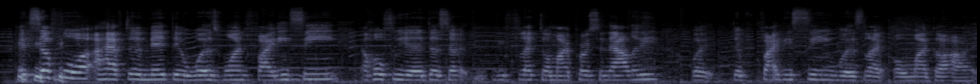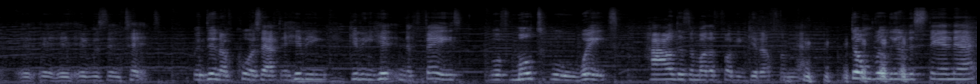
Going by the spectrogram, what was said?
Except for, I have to admit, there was one fighting scene, and hopefully it doesn't reflect on my personality. But the fighting scene was like, oh my god, it, it, it was intense. But then, of course, after hitting, getting hit in the face with multiple weights, how does a motherfucker get up from that? Don't really understand that.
